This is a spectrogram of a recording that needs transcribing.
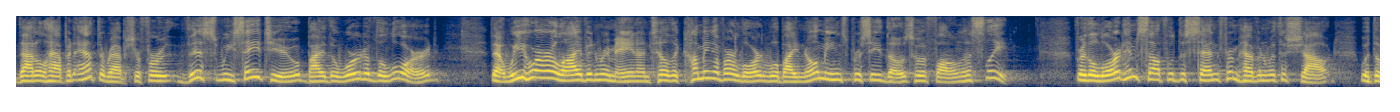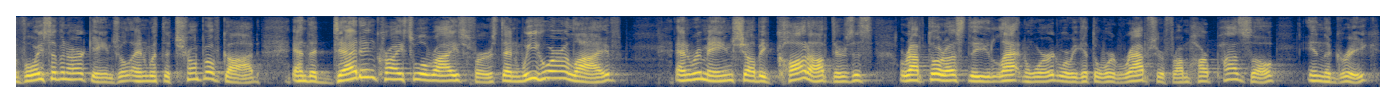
that'll happen at the rapture. For this we say to you by the word of the Lord that we who are alive and remain until the coming of our Lord will by no means precede those who have fallen asleep. For the Lord himself will descend from heaven with a shout, with the voice of an archangel, and with the trump of God, and the dead in Christ will rise first. Then we who are alive and remain shall be caught up. There's this rapturus, the Latin word where we get the word rapture from, harpazo in the Greek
